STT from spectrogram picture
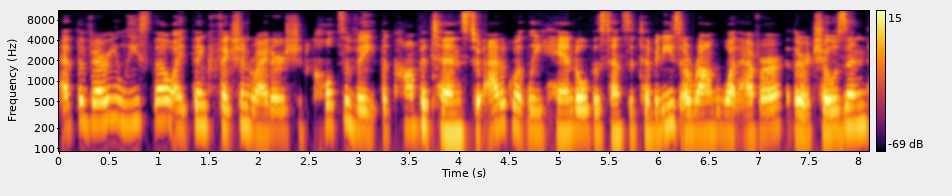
At the very least, though, I think fiction writers should cultivate the competence to adequately handle the sensitivities around whatever their chosen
